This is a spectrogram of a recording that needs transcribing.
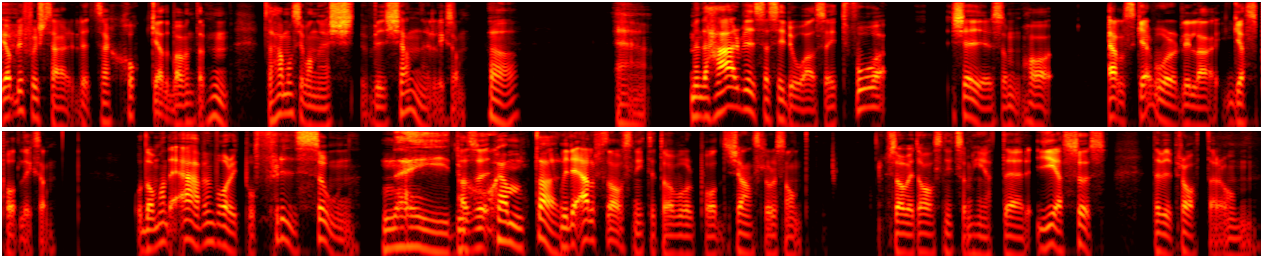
jag blev först så här, lite så här chockad bara vänta, hmm, det här måste ju vara något vi känner liksom. Ja. Eh, men det här visar sig då alltså i två tjejer som har, älskar vår lilla gösspodd liksom. Och de hade även varit på frizon. Nej, du Alltså, skämtar. I det elfte avsnittet av vår podd Känslor och sånt så har vi ett avsnitt som heter Jesus, där vi pratar om,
